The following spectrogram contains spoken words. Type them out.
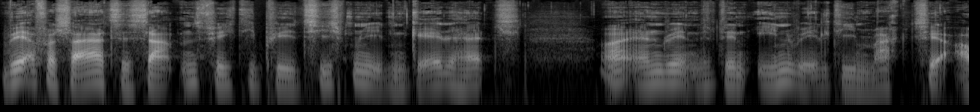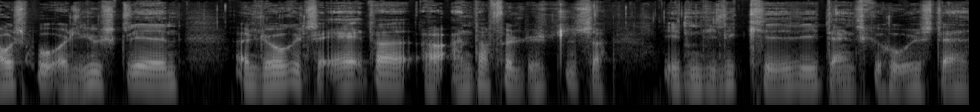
Hver for sig til sammen fik de pietismen i den gale hals og anvendte den enevældige magt til at afspore livsglæden og lukke teatret og andre forlystelser i den lille kedelige danske hovedstad.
